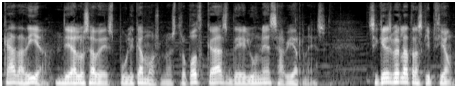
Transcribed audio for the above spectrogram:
cada día. Ya lo sabes, publicamos nuestro podcast de lunes a viernes. Si quieres ver la transcripción,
